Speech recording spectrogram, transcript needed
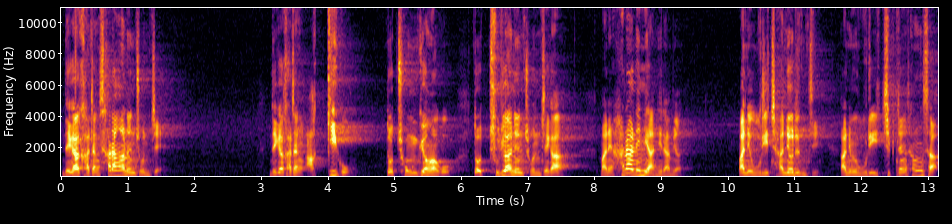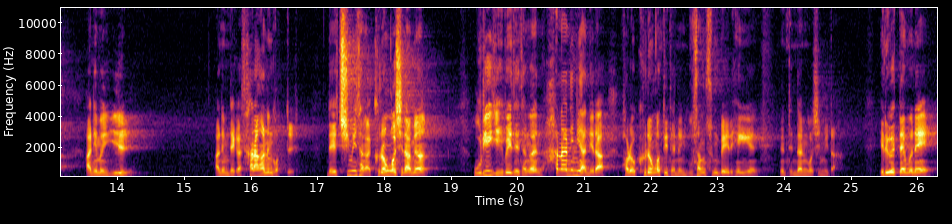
내가 가장 사랑하는 존재, 내가 가장 아끼고 또 존경하고 또 두려워하는 존재가 만약 하나님이 아니라면, 만약 우리 자녀든지 아니면 우리 직장 상사 아니면 일 아니면 내가 사랑하는 것들, 내 취미생활 그런 것이라면 우리의 예배 대상은 하나님이 아니라 바로 그런 것들이 되는 우상숭배를 행위 된다는 것입니다. 이러기 때문에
